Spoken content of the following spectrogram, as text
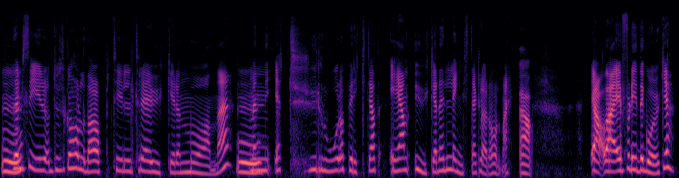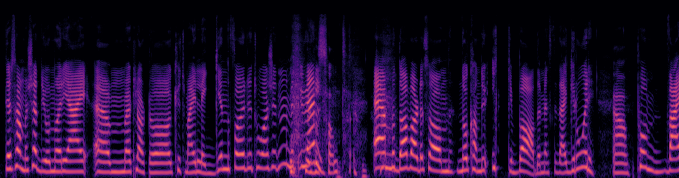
Mm. De sier at du skal holde deg opp til tre uker en måned. Mm. Men jeg tror oppriktig at én uke er det lengste jeg klarer å holde meg. Ja. Ja, nei, fordi det går jo ikke. Det samme skjedde jo når jeg um, klarte å kutte meg i leggen for to år siden med uhell. Um, da var det sånn Nå kan du ikke bade mens det der gror. Ja. På vei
